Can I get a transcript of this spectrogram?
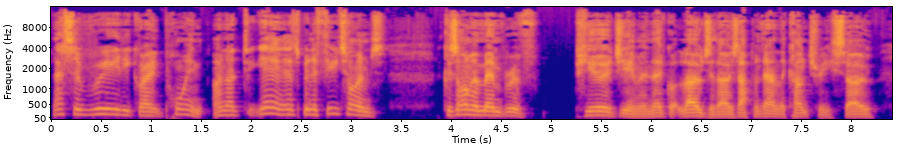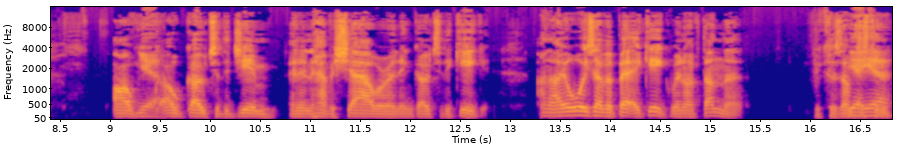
that's a really great point. And I, yeah, there's been a few times because I'm a member of Pure Gym and they've got loads of those up and down the country. So I'll Yeah. I'll go to the gym and then have a shower and then go to the gig. And I always have a better gig when I've done that because I'm Yeah, just yeah. in,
